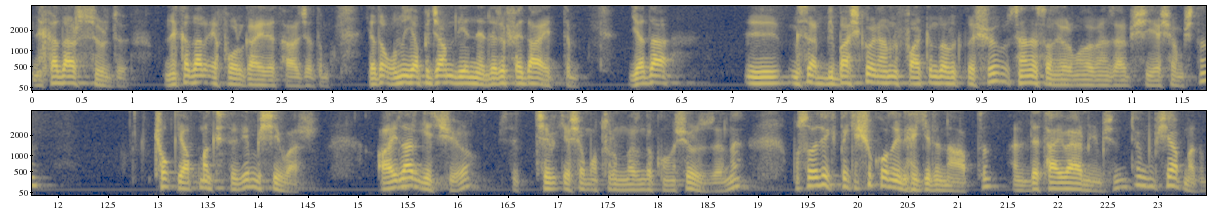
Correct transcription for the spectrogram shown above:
Ne kadar sürdü? Ne kadar efor gayret harcadım? Ya da onu yapacağım diye neleri feda ettim? Ya da e, mesela bir başka önemli farkındalık da şu, sen de sanıyorum ona benzer bir şey yaşamıştın çok yapmak istediğim bir şey var. Aylar geçiyor. İşte çevik yaşam oturumlarında konuşuyoruz üzerine. Mustafa diyor ki peki şu konuyla ilgili ne yaptın? Hani detay vermeyeyim şimdi. Diyorum ki bir şey yapmadım.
